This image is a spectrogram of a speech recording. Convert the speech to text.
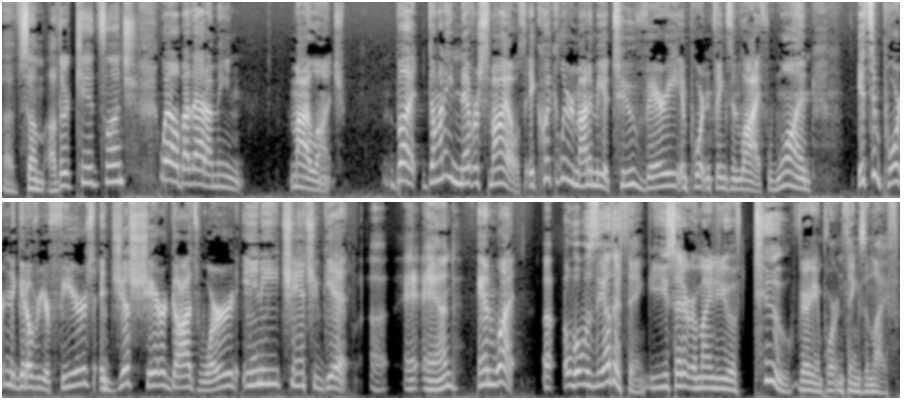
uh, some other kid's lunch? Well, by that I mean my lunch. But Donnie never smiles. It quickly reminded me of two very important things in life. One, it's important to get over your fears and just share God's word any chance you get. A- and? And what? Uh, what was the other thing? You said it reminded you of two very important things in life.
